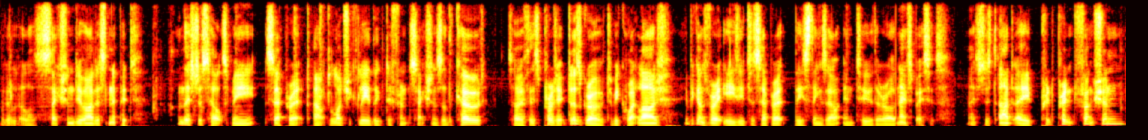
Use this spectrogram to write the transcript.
We've got a little section divider snippet. And this just helps me separate out logically the different sections of the code. So if this project does grow to be quite large, it becomes very easy to separate these things out into their own namespaces. Let's just add a print function,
